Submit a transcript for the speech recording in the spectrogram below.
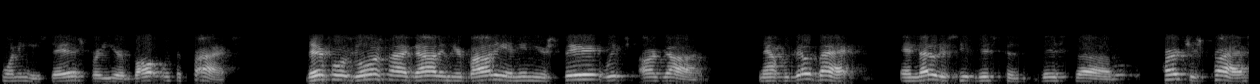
20, he says, For you're bought with a price. Therefore glorify God in your body and in your spirit, which are God. Now, if we go back and notice this, this uh, purchase price,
